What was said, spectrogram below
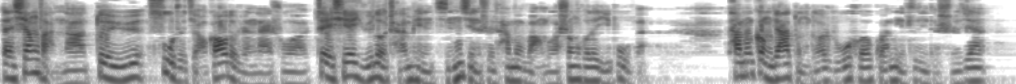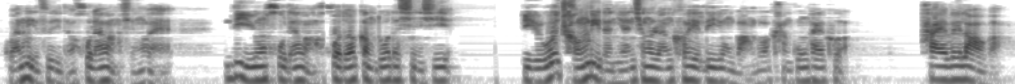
但相反呢，对于素质较高的人来说，这些娱乐产品仅仅是他们网络生活的一部分。他们更加懂得如何管理自己的时间，管理自己的互联网行为，利用互联网获得更多的信息。比如，城里的年轻人可以利用网络看公开课、拍 vlog。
